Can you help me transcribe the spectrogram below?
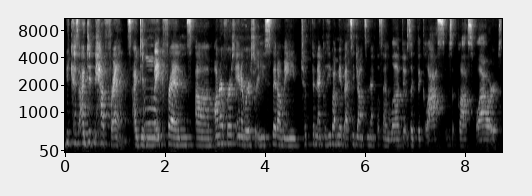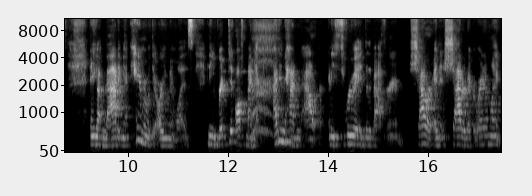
because I didn't have friends. I didn't make friends. Um, on our first anniversary, he spit on me. He took the necklace. He bought me a Betsey Johnson necklace I loved. It. It was like the glass. It was like glass flowers, and he got mad at me. I can't remember what the argument was, and he ripped it off my neck. I didn't have an hour, and he threw it into the bathroom shower, and it shattered everywhere. And I'm like,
